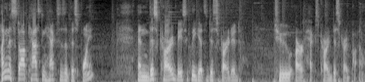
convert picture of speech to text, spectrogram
I'm going to stop casting hexes at this point, and this card basically gets discarded to our hex card discard pile.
